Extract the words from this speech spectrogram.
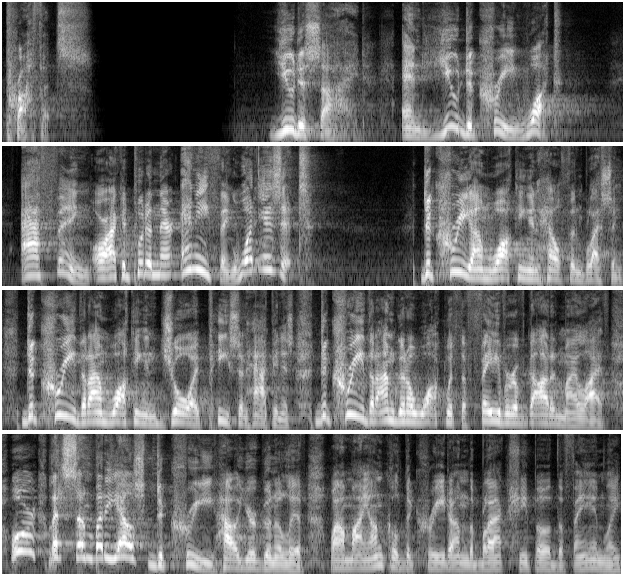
prophets. You decide and you decree what? A thing, or I could put in there anything. What is it? Decree I'm walking in health and blessing. Decree that I'm walking in joy, peace, and happiness. Decree that I'm going to walk with the favor of God in my life. Or let somebody else decree how you're going to live. While my uncle decreed I'm the black sheep of the family,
